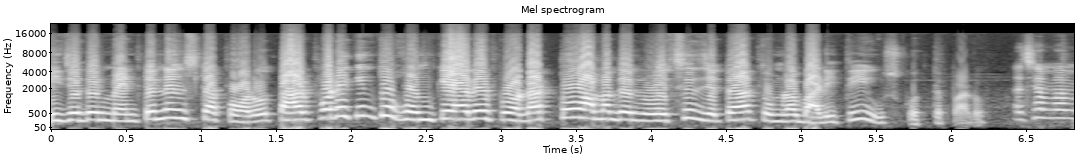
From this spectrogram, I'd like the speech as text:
নিজেদের মেনটেনেন্সটা করো তারপরে কিন্তু হোম কেয়ারের প্রোডাক্টও আমাদের রয়েছে যেটা তোমরা বাড়িতেই ইউজ করতে পারো। আচ্ছা ম্যাম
